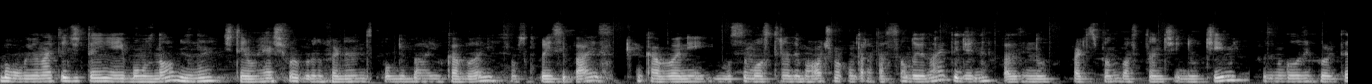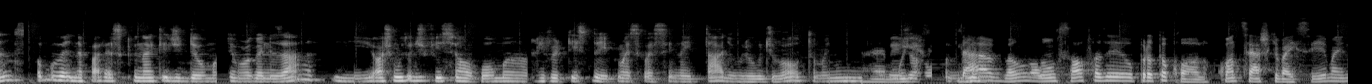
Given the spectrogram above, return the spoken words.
Bom, o United tem aí bons nomes, né? A gente tem o Rashford, Bruno Fernandes, Pogba e o Cavani, são os principais. O Cavani se mostrando uma ótima contratação do United, né? Fazendo, participando bastante do time, fazendo gols importantes. Vamos ver, né? Parece que o United deu uma, deu uma organizada e eu acho muito difícil a Roma reverter isso daí, por mais que vai ser na Itália o jogo de volta, mas não é, vejo a Roma. Dá, vão, vão só fazer o protocolo. Quanto você acha que vai ser, mas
